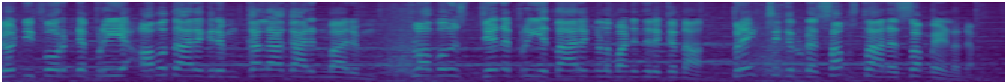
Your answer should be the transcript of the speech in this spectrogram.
ട്വന്റി ഫോറിന്റെ പ്രിയ അവതാരകരും കലാകാരന്മാരും ഫ്ലവേഴ്സ് ജനപ്രിയ താരങ്ങളും അണിനിരക്കുന്ന പ്രേക്ഷകരുടെ സംസ്ഥാന സമ്മേളനം.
